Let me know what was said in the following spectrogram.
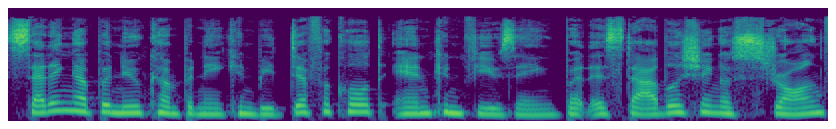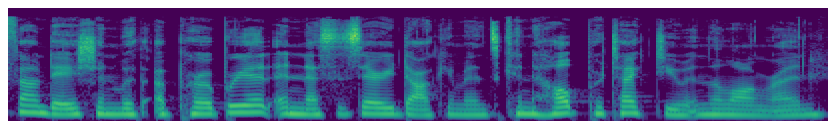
Setting up a new company can be difficult and confusing, but establishing a strong foundation with appropriate and necessary documents can help protect you in the long run.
